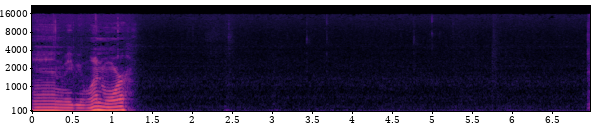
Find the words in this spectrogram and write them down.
And maybe one more. I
